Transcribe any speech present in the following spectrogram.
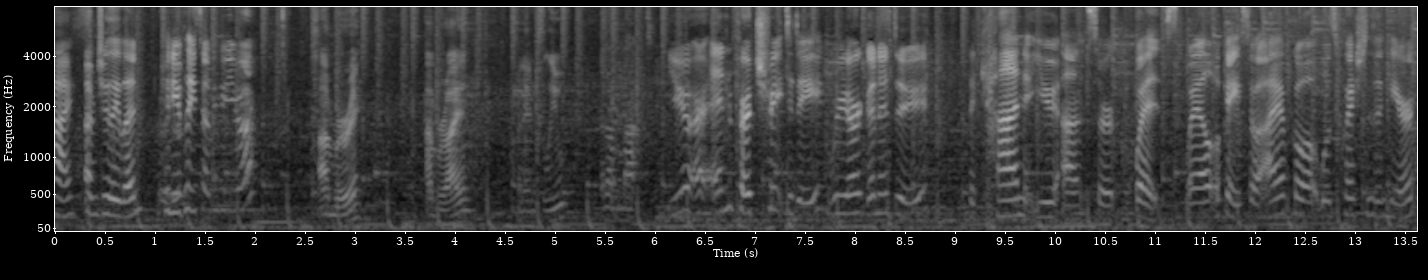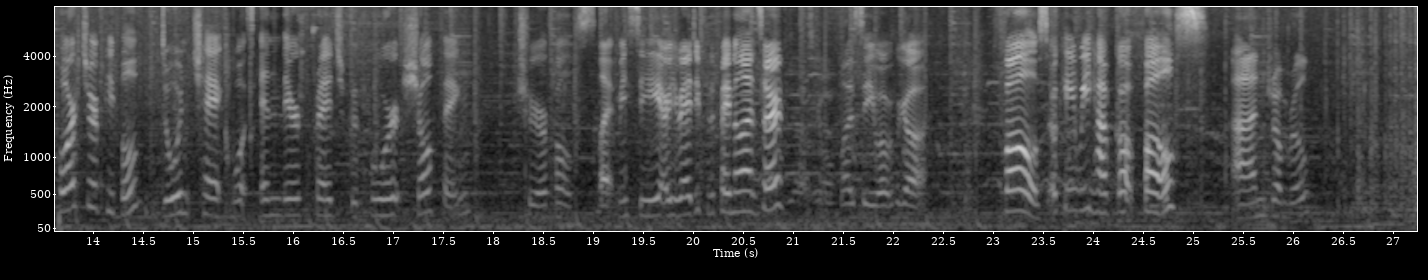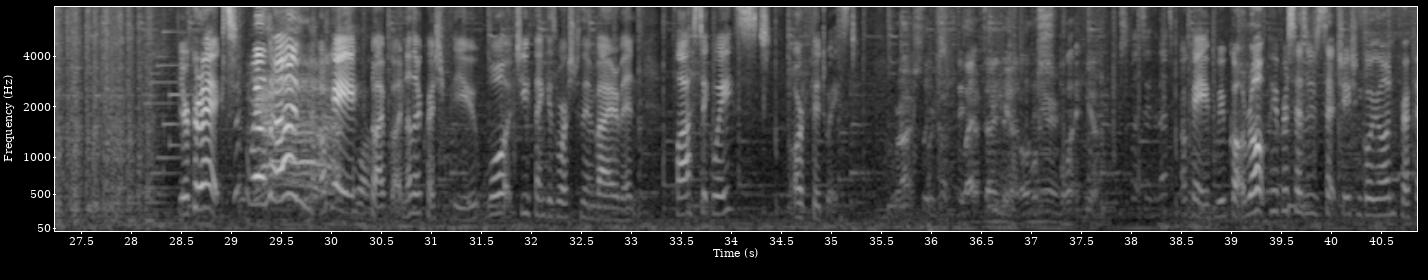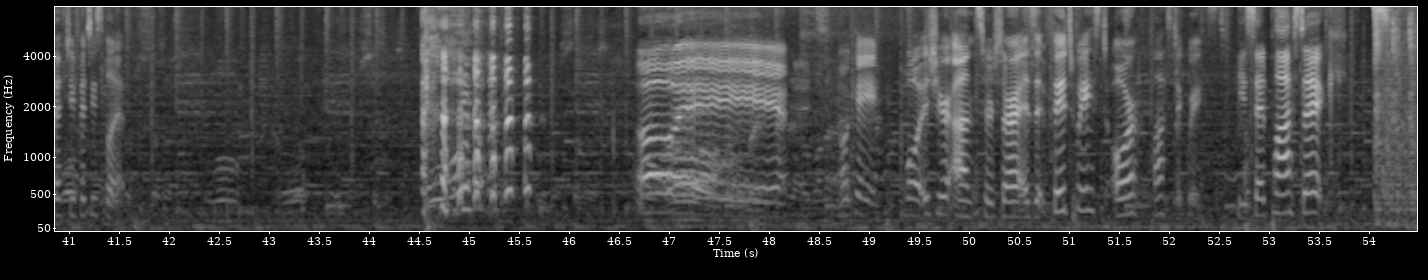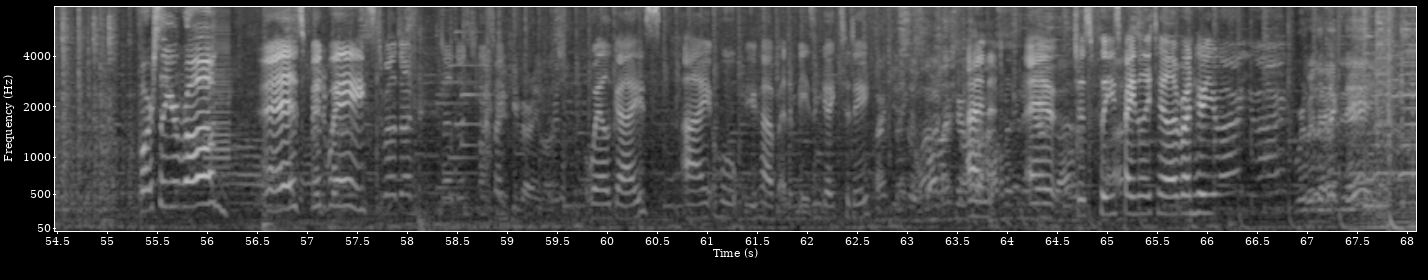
Hi, I'm Julie Lin. Can you please tell me who you are? I'm Rory. I'm Ryan. My name's Leo. And I'm Matt. You are in for a treat today. We are going to do the Can You Answer quiz. Well, okay, so I have got loads of questions in here. Quarter of people don't check what's in their fridge before shopping. True or false? Let me see. Are you ready for the final answer? Let's see what we got. False. Okay, we have got false. And drum roll. You're correct. Well done. Okay, so I've got another question for you. What do you think is worse for the environment? Plastic waste or food waste? We're actually split down the middle. We're split here. Okay, we've got a rock, paper, scissors situation going on for a 50 50 split. oh, hey. Okay, what is your answer, sir? Is it food waste or plastic waste? He said plastic. Fortunately, you're wrong. It is food waste. Well done. Well done. to you. Thank you very much. Well, guys, I hope you have an amazing gig today. Thank you so much. And uh, just please finally tell everyone who you are. You are. We're the big day.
